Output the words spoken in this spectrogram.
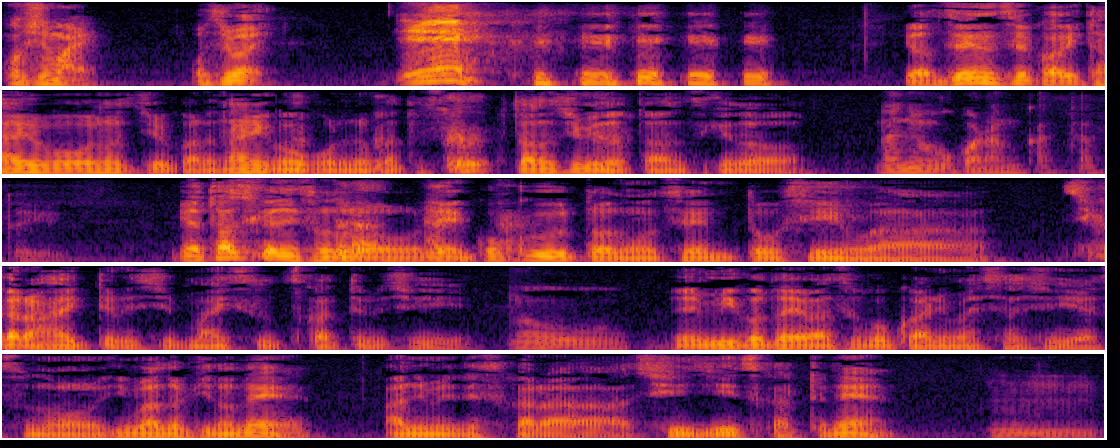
おしまい。おしまい。いえや、全世界待望の宇宙から何が起こるのかってすごく楽しみだったんですけど、何も起こらんかったという。いや、確かにそのね、悟空との戦闘シーンは、力入ってるし、枚数使ってるし、で見応えはすごくありましたし、その、今時のね、アニメですから CG 使ってね、うん。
